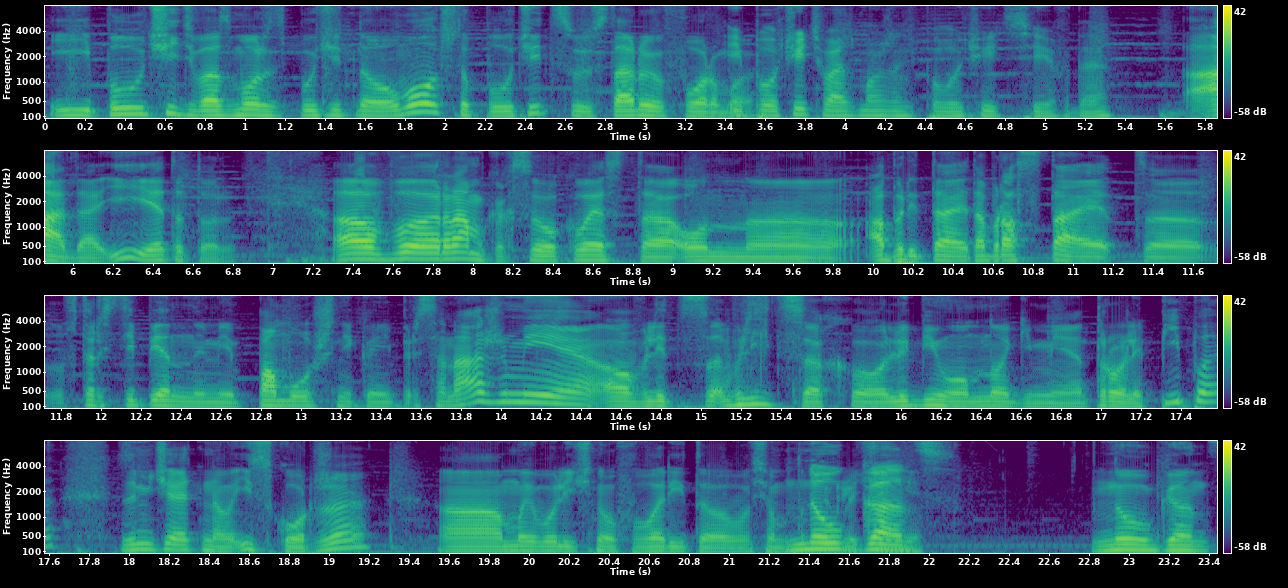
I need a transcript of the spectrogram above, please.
и получить возможность получить новый молот, чтобы получить свою старую форму. И получить возможность получить сив, да? А, да, и это тоже. А В рамках своего квеста он э, обретает, обрастает э, второстепенными помощниками, персонажами э, в, лиц- в лицах любимого многими тролля Пипа, замечательного, и Скорджа, моего личного фаворита во всем этом No приключении. guns. No Guns.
